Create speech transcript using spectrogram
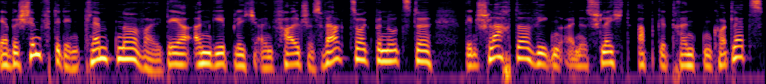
Er beschimpfte den Klempner, weil der angeblich ein falsches Werkzeug benutzte, den Schlachter wegen eines schlecht abgetrennten Koteletts,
